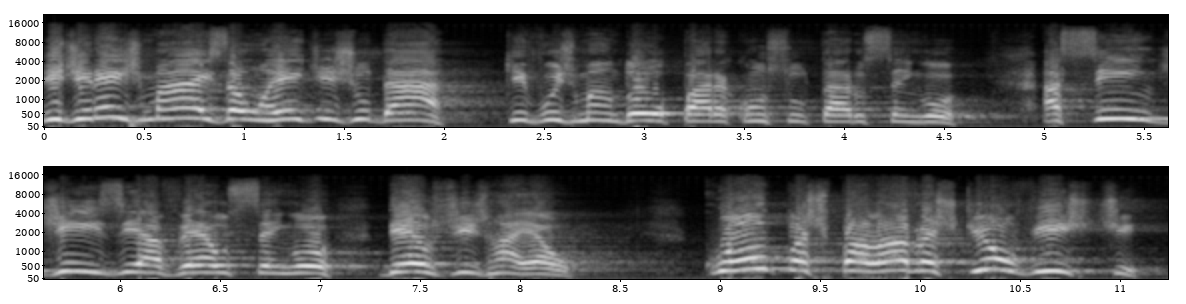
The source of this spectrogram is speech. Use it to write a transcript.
E direis mais ao rei de Judá, que vos mandou para consultar o Senhor. Assim diz Yahvé o Senhor, Deus de Israel: quanto às palavras que ouviste,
